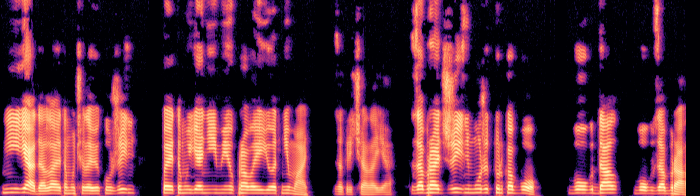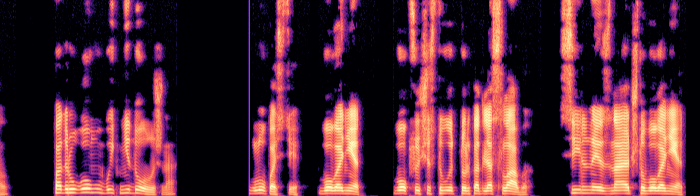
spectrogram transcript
Не я дала этому человеку жизнь, поэтому я не имею права ее отнимать закричала я. Забрать жизнь может только Бог. Бог дал, Бог забрал. По-другому быть не должно. Глупости. Бога нет. Бог существует только для слабых. Сильные знают, что Бога нет.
